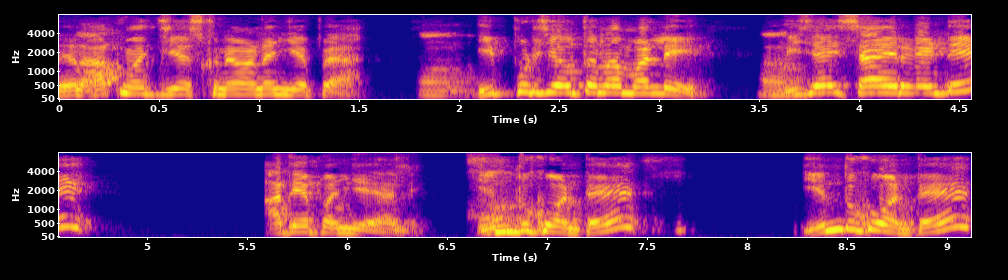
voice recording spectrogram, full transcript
నేను ఆత్మహత్య చేసుకునేవాడిని అని చెప్పా. ఇప్పుడు చెబుతున్నా మళ్ళీ. విజయసాయి రెడ్డి అదే పని చేయాలి. ఎందుకు అంటే ఎందుకు అంటే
